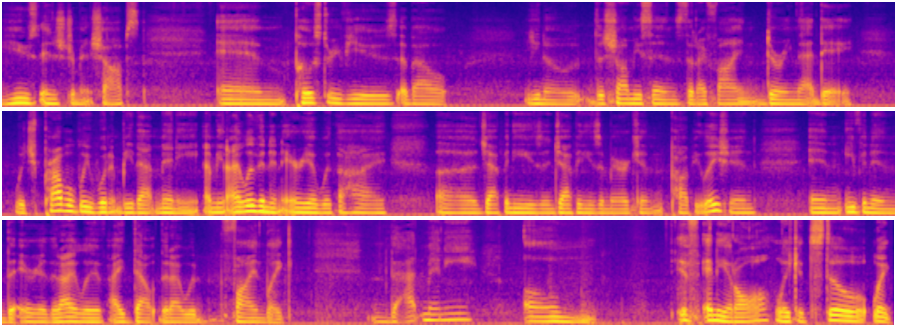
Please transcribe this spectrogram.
used instrument shops and post reviews about, you know, the shamisens that I find during that day, which probably wouldn't be that many. I mean, I live in an area with a high uh, Japanese and Japanese American population and even in the area that I live, I doubt that I would find like that many. Um, if any at all. Like it's still like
